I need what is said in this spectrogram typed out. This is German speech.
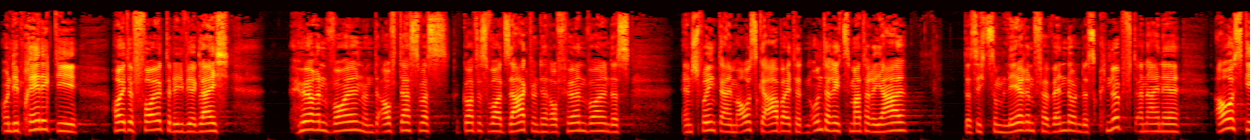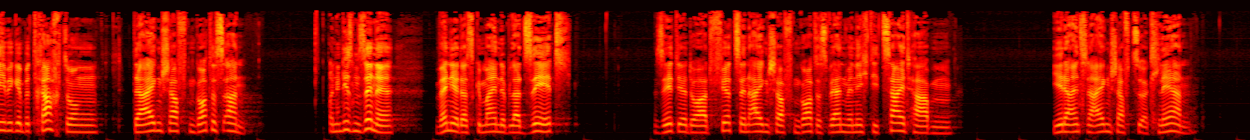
Und die Predigt, die heute folgt oder die wir gleich hören wollen und auf das, was Gottes Wort sagt und darauf hören wollen, das entspringt einem ausgearbeiteten Unterrichtsmaterial, das ich zum Lehren verwende und es knüpft an eine ausgiebige Betrachtung der Eigenschaften Gottes an. Und in diesem Sinne, wenn ihr das Gemeindeblatt seht, seht ihr dort 14 Eigenschaften Gottes, werden wir nicht die Zeit haben, jede einzelne Eigenschaft zu erklären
